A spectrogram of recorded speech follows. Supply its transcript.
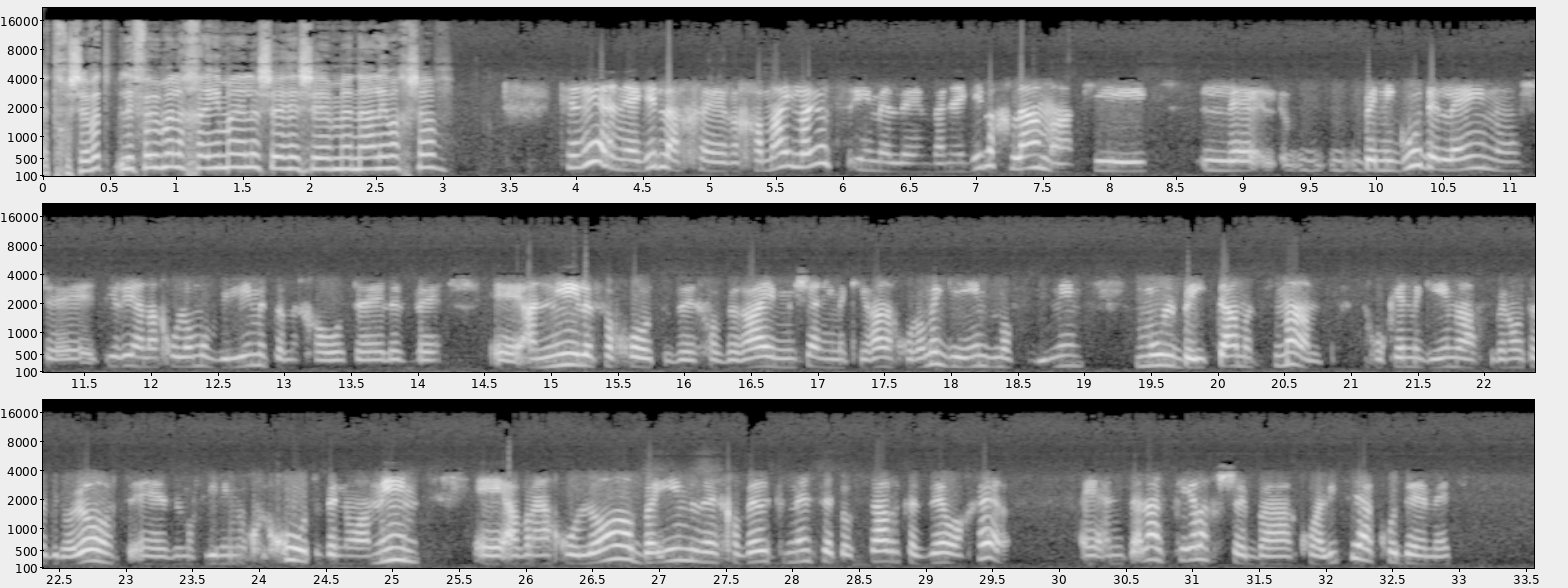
את חושבת לפעמים על החיים האלה ש- שהם מנהלים עכשיו? תראי, אני אגיד לך, אה, רחמיי לא יוצאים אליהם, ואני אגיד לך למה, כי ל... בניגוד אלינו, שתראי, אנחנו לא מובילים את המחאות האלה, ואני לפחות, וחבריי, מי שאני מכירה, אנחנו לא מגיעים ומפגינים מול ביתם עצמם. אנחנו כן מגיעים להפגנות הגדולות, אה, ומפגינים נוכחות ונואמים, אה, אבל אנחנו לא באים לחבר כנסת או שר כזה או אחר. אה, אני רוצה להזכיר לך שבקואליציה הקודמת,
